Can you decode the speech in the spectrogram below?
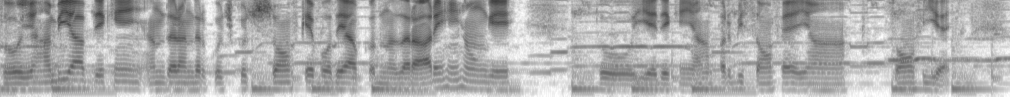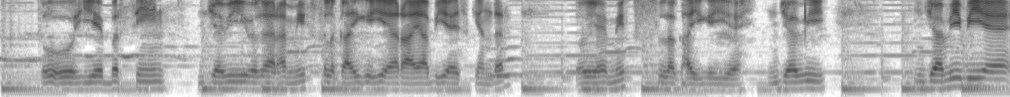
तो यहाँ भी आप देखें अंदर अंदर कुछ कुछ सौंफ के पौधे आपको नज़र आ रहे होंगे। तो ये देखें, यहाँ पर भी सौंफ है, यहाँ सौंफ ही है। तो ये बरसीन, जवी वगैरह मिक्स लगाई गई है राया भी है इसके अंदर। तो ये मिक्स लगाई गई है। जवी जवी भी है।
